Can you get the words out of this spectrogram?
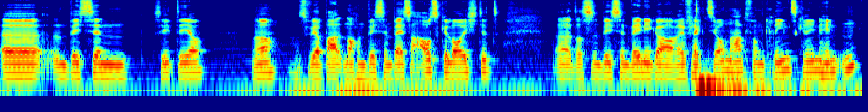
äh, ein bisschen, seht ihr, ja, es wird bald noch ein bisschen besser ausgeleuchtet, äh, dass es ein bisschen weniger Reflexion hat vom Greenscreen hinten.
